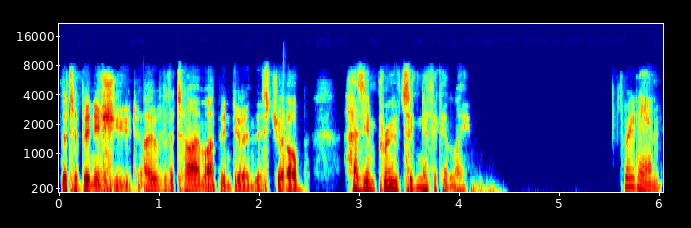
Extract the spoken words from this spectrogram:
that have been issued over the time I've been doing this job has improved significantly. Brilliant.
